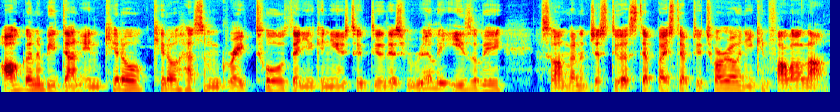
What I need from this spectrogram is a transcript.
all going to be done in Kittl. Kittl has some great tools that you can use to do this really easily. So I'm going to just do a step-by-step -step tutorial and you can follow along.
